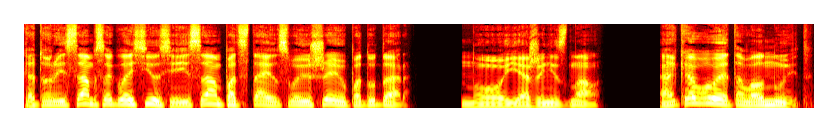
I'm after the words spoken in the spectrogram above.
который сам согласился и сам подставил свою шею под удар? Но я же не знал. А кого это волнует?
